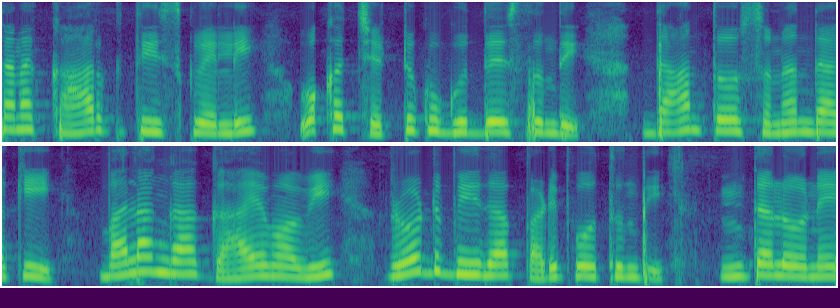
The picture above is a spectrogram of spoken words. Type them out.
తన కార్ తీసుకువెళ్ళి ఒక చెట్టుకు గుద్దేస్తుంది. దాంతో సునందాకి బలంగా గాయమవి రోడ్డు మీద పడిపోతుంది. ఇంతలోనే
